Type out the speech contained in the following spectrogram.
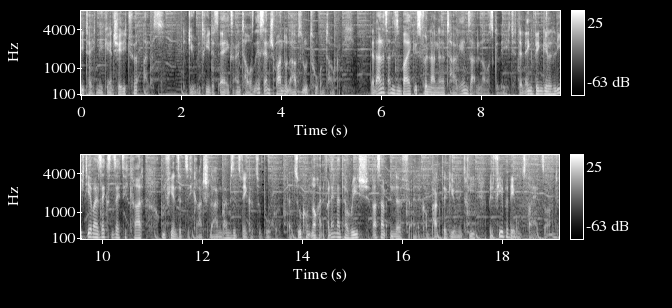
die Technik entschädigt für alles. Die Geometrie des RX 1000 ist entspannt und absolut tourentauglich. Denn alles an diesem Bike ist für lange Tage im Sattel ausgelegt. Der Lenkwinkel liegt hier bei 66 Grad und 74 Grad Schlagen beim Sitzwinkel zu Buche. Dazu kommt noch ein verlängerter Reach, was am Ende für eine kompakte Geometrie mit viel Bewegungsfreiheit sorgt.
